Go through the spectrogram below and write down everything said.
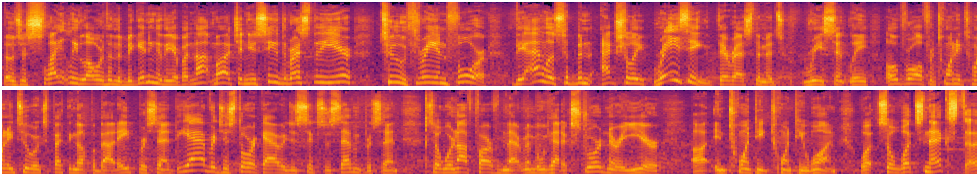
Those are slightly lower than the beginning of the year, but not much. And you see the rest of the year, two, three, and four. The analysts have been actually raising their estimates recently. Overall, for 2022, we're expecting up about 8%. The average, historic average, is 6 or 7%. So we're not far from that. Remember, we've had extraordinary year uh, in 2021. Well, so what's next? Uh,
